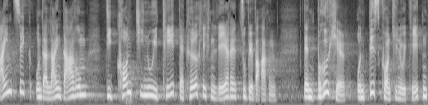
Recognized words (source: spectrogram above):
einzig und allein darum, die Kontinuität der kirchlichen Lehre zu bewahren. Denn Brüche und Diskontinuitäten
